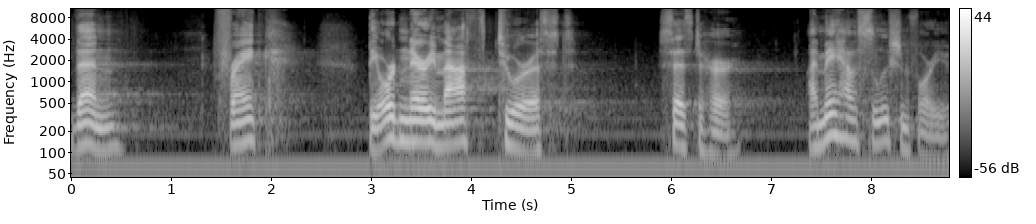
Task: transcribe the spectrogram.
Then Frank, the ordinary math tourist, says to her, I may have a solution for you.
